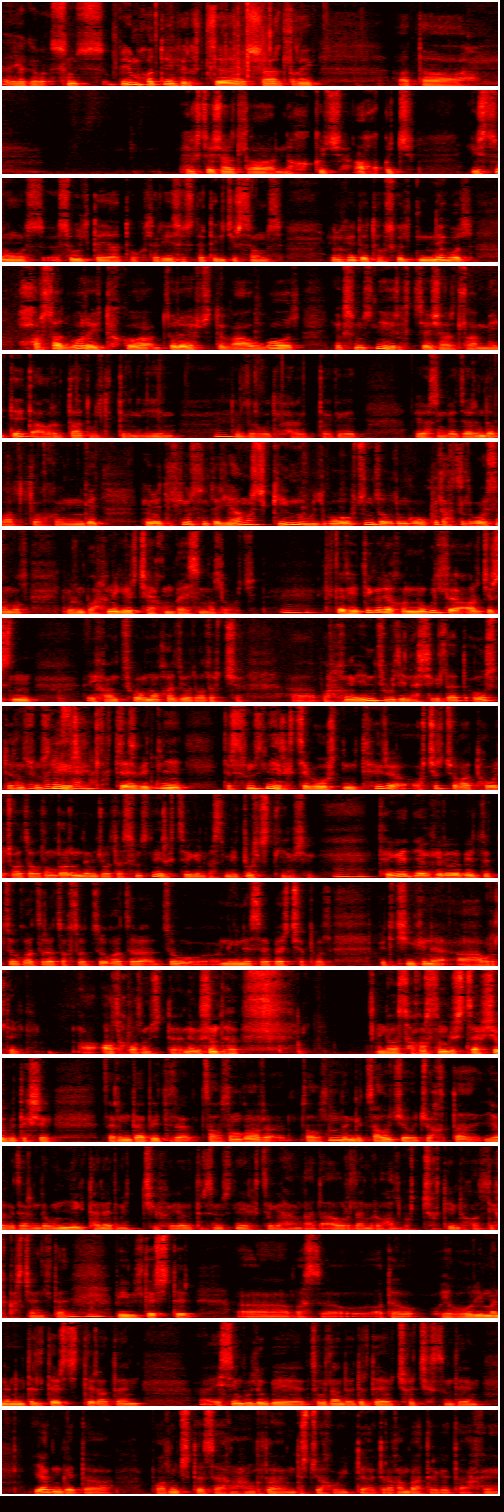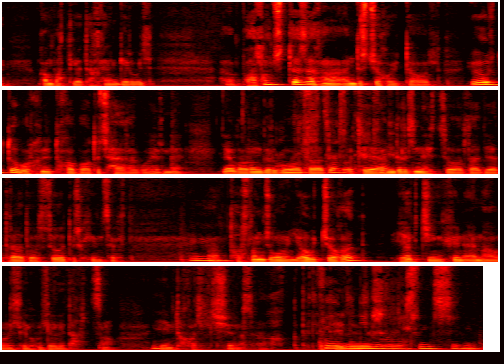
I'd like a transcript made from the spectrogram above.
яг сүнс бие махбодын хэрэгцээ шаардлагыг одоо хэрэгцээ шаардлага нөхөх гэж авах гэж ирсэн хүмүүс сүулдэ яадаг вөхлөр Есүс дээр тэгж ирсэн хүмүүс ерөнхийдөө төгсгөлд нэг бол хорсоод бүр итгэхгүй зөрөө явцдаг а үгүй бол яг сүнсний хэрэгцээ шаардлага мэдээд аврагдаад үлддэг нэг ийм төр зургууд их харагддаг. Тэгээд би бас ингээд заримдаа боддог байхгүй. Ингээд хэрвээ дэлхийн ертөнцийн ямар ч гим нүгэлгүй, өвчин зовлонгүй, өхөл хацалгүй байсан бол ер нь бурхныг ирж хайх хүн байсан болов уу гэж. Тэгэхээр хэдийгээр яг нүгэл орж ирсэн их онцгой муухай зүйл боловч бурхан энэ зүйлийг ашиглаад өөрсдийнх нь сүнсний хэрэгтэй бидний тэр сүнсний хэрэгцээг өөрт нь тэр учирж байгаа туулж байгаа зовлонгоор нь дамжуулаад сүнсний хэрэгцээг нь бас мэдүүлчихдэг юм шиг. Тэгээд яг хэрвээ бид зөв газараа зогсоод зөв газар зөв нэгнээсээ барьж чадвал бид жинхэнэ авралыг олох боломжтой. Нэг үсэнд нөгөө сохорсон биш завшиг гэдэг шиг заримдаа бид зовлонгоор зовлонд ингэж зовж явж байхдаа яг заримдаа үннийг таниад мэдчих яг тэр сүнсний хэрэгцээг хангаад аврал амир холбогдчих тийм тохиолдол их гарч байна л да. Библиэлд ч тэр бас одоо яг өөрийн маань амьдрал дээр ч тэр одоо энэ эсийн бүлэг би цуглаанд удирдаа явж ч гэсэн тийм яг ингээд боломжтой сайхан хангалуун амьдарч байх үедээ тэр Ганбаатар гэдэг ахын Ганбат гэдэг ахын гэрвэл боломжтой сайхан амьдарч явах үедээ бол өөртөө бурхны тухай бодож хайгаагүй хэрнээ. Яг орон гэргүй болоод тий амьдрал нь хэцүү болоод ядраад өлсөөд ирэх юм цагт тусламжгүй явж байгаад яг жинхэнэ амь авралыг хүлээгээд авцсан ийм тохиолдол жишээ бас байгаа хэрэг. Тэгэхээр миний нөгөө ярьсан жишээ нь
